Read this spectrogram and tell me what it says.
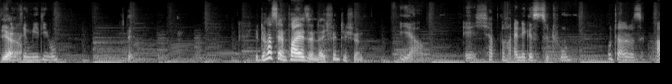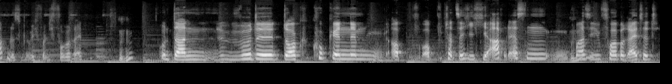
Ja. von Remedium. Ja, Du hast ja einen Peilsender, ich finde dich schön. Ja, ich habe noch einiges zu tun. Unter anderem das Abendessen, glaube ich, wollte ich vorbereiten. Mhm. Und dann würde Doc gucken, ähm, ob, ob tatsächlich hier Abendessen Mhm. quasi vorbereitet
